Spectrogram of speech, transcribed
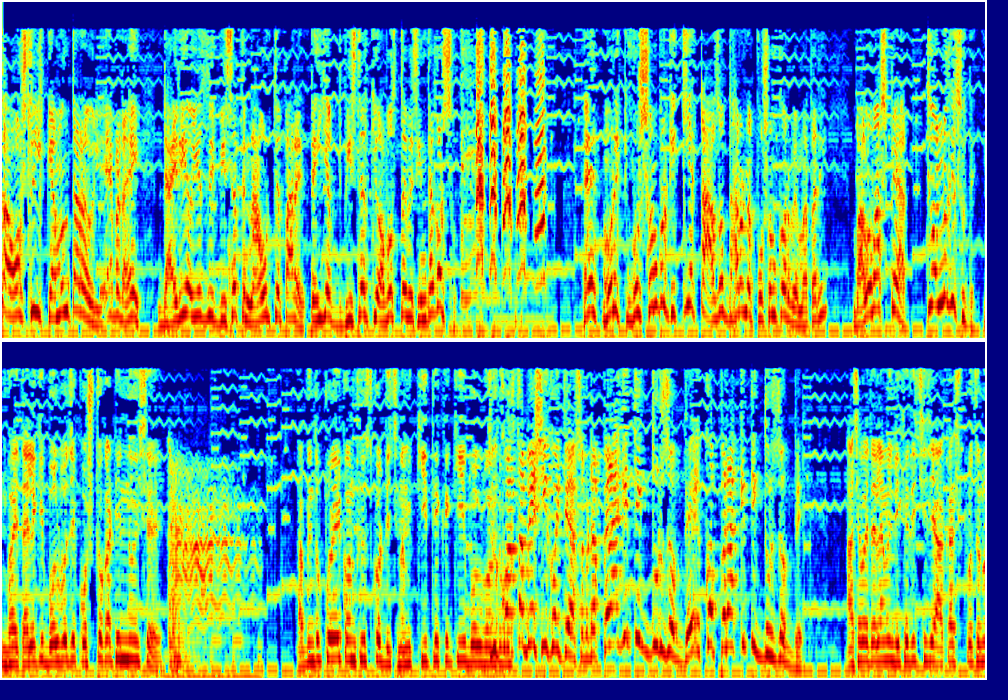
তা অশ্লীল কেমন তারা হইলে? এবার এই ডায়রিয়া হইয়া যদি বিছনাতে না উঠতে পারে তো ইয়া বিছনার কি অবস্থা হবে চিন্তা করছ? হ্যাঁ মোরে মোর সম্পর্কে কি একটা আজব ধারণা পোষণ করবে মাতারি? ভালোবাসবে আর? তুই অন্য কিছুতে ভাই তাইলে কি বলব যে কোষ্ঠকাঠিন্য হয়েছে আপনি তো পুরাই কনফিউজ করে দিচ্ছেন আমি কি থেকে কি বলব আমি তুই তো বুঝতে- কথা বেশি কইতে আসো বেটা। প্রাকৃতিক দুর্যোগ দে ক প্রাকৃতিক দুর্যোগ দে। আচ্ছা ভাই তাহলে আমি লিখে দিচ্ছি যে আকাশ প্রচণ্ড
